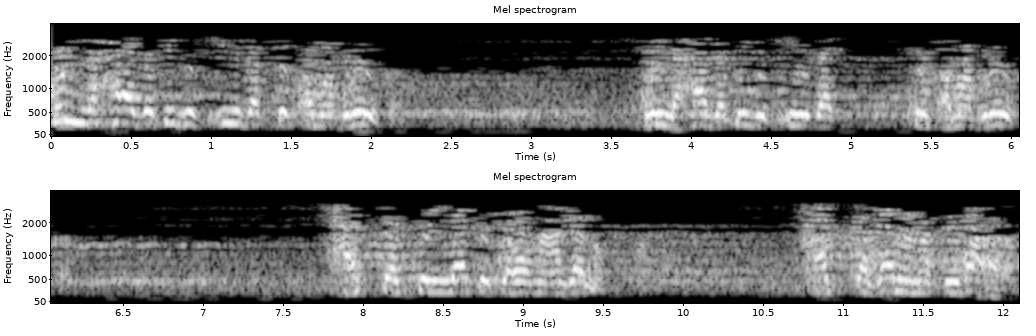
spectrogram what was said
كل حاجة تيجي في إيدك تبقى مبروكة. كل حاجة تيجي في إيدك تبقى مبروكة. حتى سلتك ومعجنك. حتى غنمك وبقرك.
